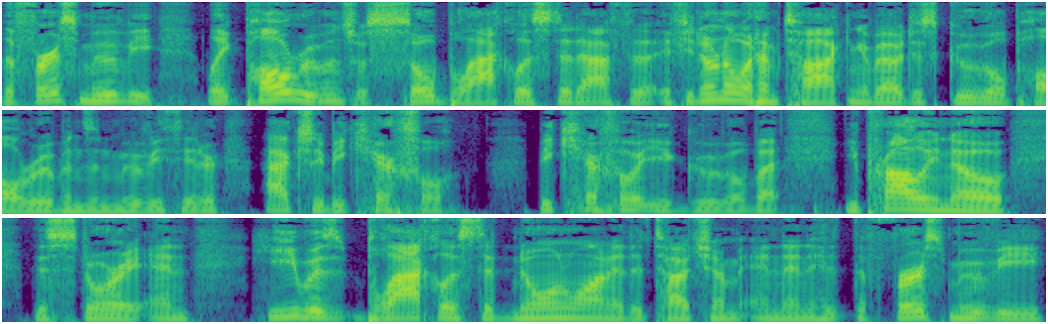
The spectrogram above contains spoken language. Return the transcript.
the first movie, like Paul Reubens was so blacklisted after. If you don't know what I'm talking about, just Google Paul Reubens in movie theater. Actually, be careful. Be careful what you Google, but you probably know this story. And he was blacklisted. No one wanted to touch him. And then his, the first movie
